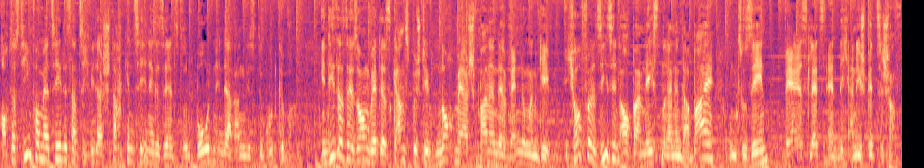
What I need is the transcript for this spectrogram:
Auch das Team von Mercedes hat sich wieder stark in Szene gesetzt und Boden in der Rangliste gut gemacht. In dieser Saison wird es ganz bestimmt noch mehr spannende Wendungen geben. Ich hoffe, Sie sind auch beim nächsten Rennen dabei, um zu sehen, wer es letztendlich an die Spitze schafft.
